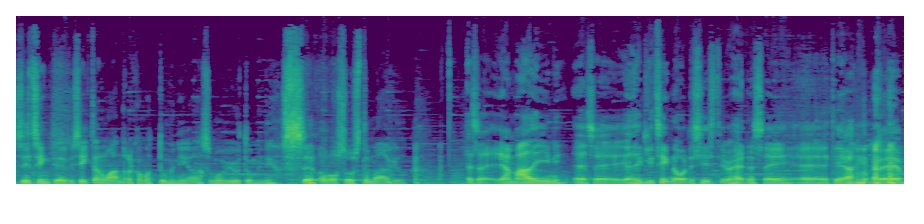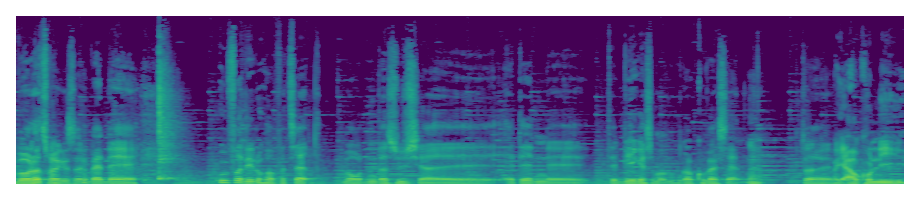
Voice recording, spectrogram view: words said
Så jeg tænkte, hvis ikke der er nogen andre, der kommer og dominerer, så må vi jo dominere os selv og vores ostemarked. Altså, jeg er meget enig. Altså, jeg havde ikke lige tænkt over det sidste, Johannes sagde uh, der med, med undertrykkelse, men uh, ud fra det, du har fortalt, Morten, der synes jeg, uh, at den, uh, den virker, som om den godt kunne være sand. Ja. Så, uh, Og jeg er jo kun lige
